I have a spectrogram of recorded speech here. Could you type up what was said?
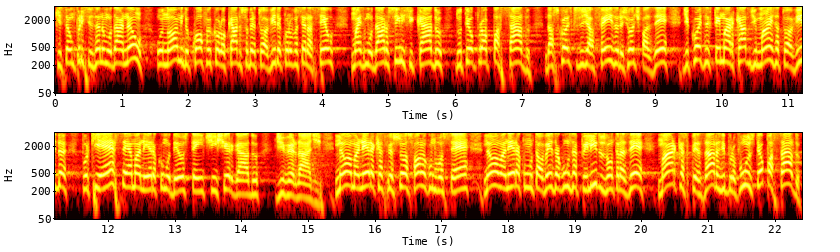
que estão precisando mudar não o nome do qual foi colocado sobre a tua vida quando você nasceu, mas mudar o significado do teu próprio passado, das coisas que você já fez ou deixou de fazer, de coisas que têm marcado demais a tua vida, porque essa é a maneira como Deus tem te enxergado de verdade. Não a maneira que as pessoas falam como você é, não a maneira como talvez alguns apelidos vão trazer marcas pesadas e profundas do teu passado.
